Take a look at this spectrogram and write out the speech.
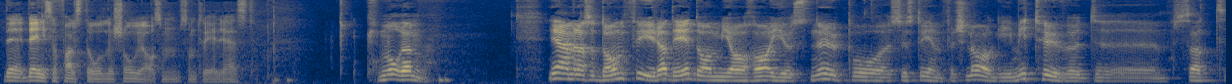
det, det är i så fall Stolder Show jag som, som tredje häst. Knorren. Ja men alltså de fyra det är de jag har just nu på systemförslag i mitt huvud. Eh, Så att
